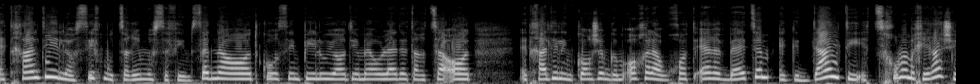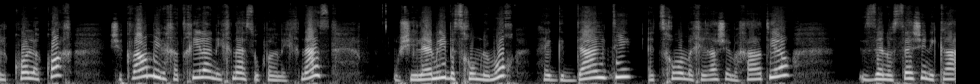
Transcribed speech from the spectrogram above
התחלתי להוסיף מוצרים נוספים, סדנאות, קורסים, פעילויות, ימי הולדת, הרצאות. התחלתי למכור שם גם אוכל לארוחות ערב, בעצם הגדלתי את סכום המכירה של כל לקוח שכבר מלכתחילה נכנס, הוא כבר נכנס, הוא שילם לי בסכום נמוך, הגדלתי את סכום המכירה שמכרתי לו. זה נושא שנקרא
